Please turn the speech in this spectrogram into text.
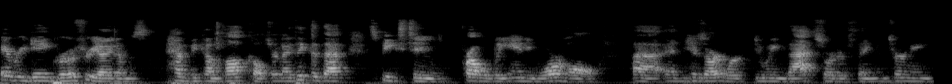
everyday grocery items have become pop culture, and I think that that speaks to probably Andy Warhol uh, and his artwork doing that sort of thing and turning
